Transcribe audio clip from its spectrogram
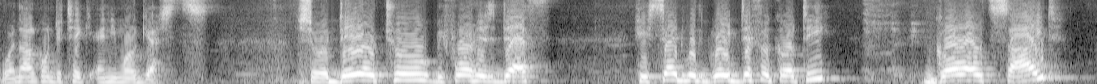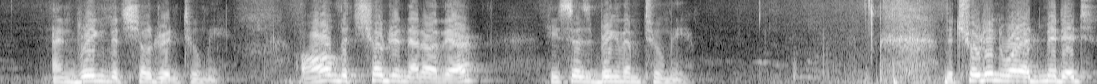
We're not going to take any more guests. So a day or two before his death, he said with great difficulty, Go outside and bring the children to me. All the children that are there, he says, Bring them to me. The children were admitted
